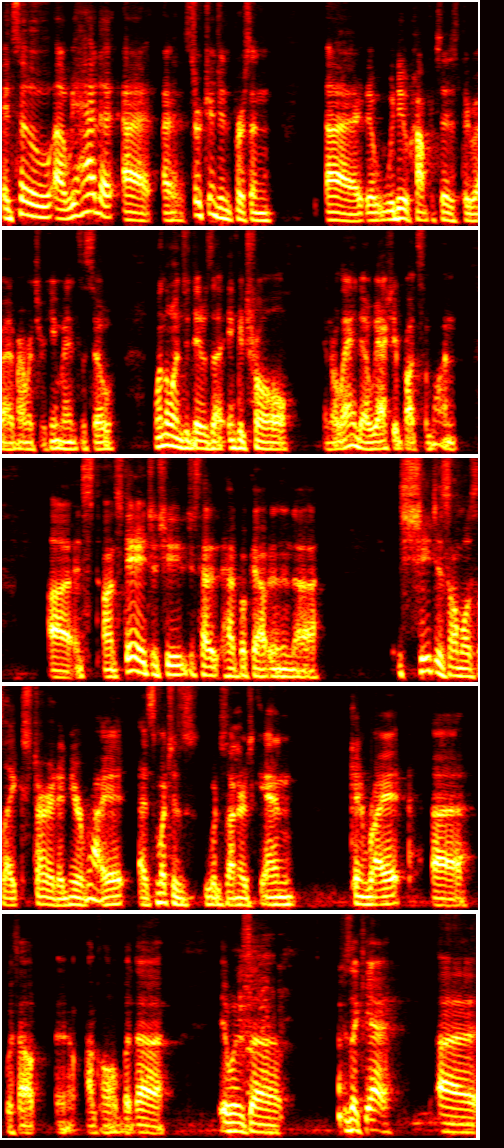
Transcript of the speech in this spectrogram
and so uh, we had a, a, a search engine person. Uh, we do conferences through uh, Environments for Humans, and so one of the ones we did was uh, in control in Orlando. We actually brought someone uh, on stage, and she just had had a book out, and uh, she just almost like started a near riot, as much as web designers can can riot uh, without you know, alcohol. But uh, it was uh, she's like, yeah. Uh,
